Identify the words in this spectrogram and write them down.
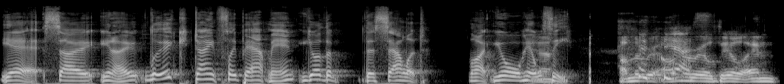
yeah. So you know, Luke, don't flip out, man. You're the the salad. Like you're healthy. I'm the, re- I'm Yes. the real deal and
